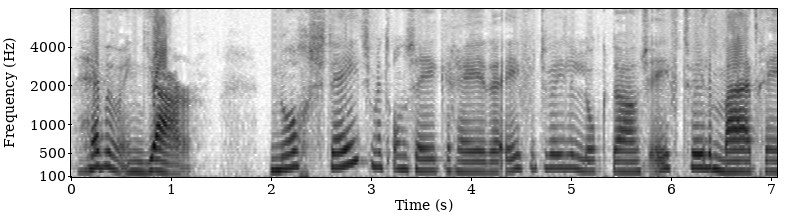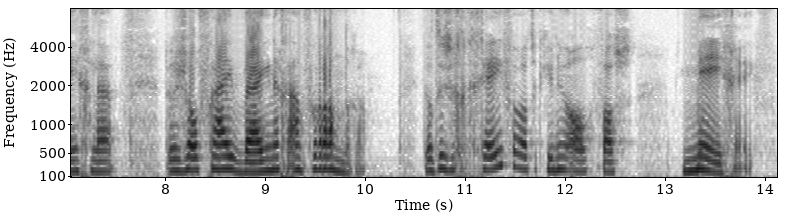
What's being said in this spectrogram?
hebben we een jaar nog steeds met onzekerheden, eventuele lockdowns, eventuele maatregelen. Er zal vrij weinig aan veranderen. Dat is een gegeven wat ik je nu alvast meegeef.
